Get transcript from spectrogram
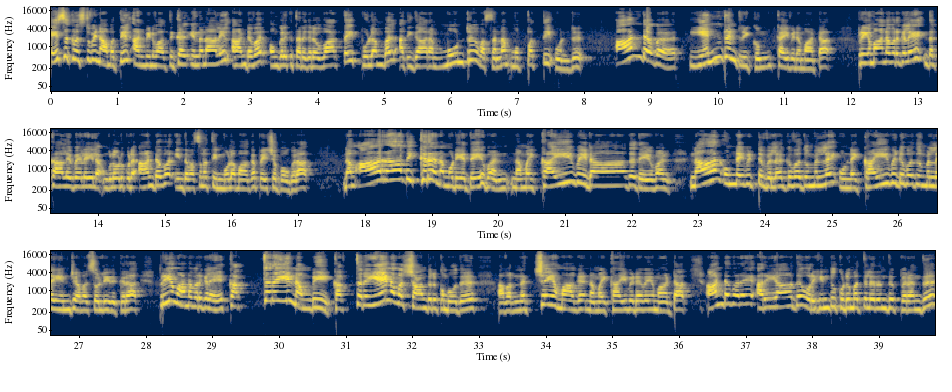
இயேசு கிறிஸ்துவின் நாமத்தில் அன்பின் வாழ்த்துக்கள். இந்த நாளில் ஆண்டவர் உங்களுக்கு தருகிற வார்த்தை புலம்பல் அதிகாரம் மூன்று வசனம் முப்பத்தி ஒன்று. ஆண்டவர் என்றென்றைக்கும் கைவிட மாட்டார். பிரியமானவர்களே இந்த காலை வேளையில் உங்களோடு கூட ஆண்டவர் இந்த வசனத்தின் மூலமாக பேச போகிறார். நம் ஆராதிக்கிற நம்முடைய தேவன் நம்மை கைவிடாத தேவன். நான் உன்னை விட்டு விலகுவதும் இல்லை உன்னை கைவிடுவதும் இல்லை என்று அவர் சொல்லியிருக்கிறார். பிரியமானவர்களே கர்த்தரையே நம்பி கர்த்தரையே நம்ம சார்ந்திருக்கும் போது அவர் நிச்சயமாக நம்மை கைவிடவே மாட்டார். ஆண்டவரை அறியாத ஒரு இந்து குடும்பத்திலிருந்து பிறந்து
